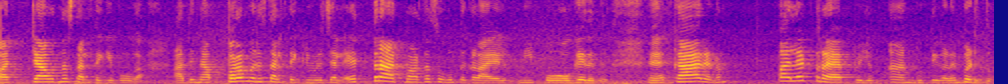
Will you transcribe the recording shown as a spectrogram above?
പറ്റാവുന്ന സ്ഥലത്തേക്ക് പോവുക. അതിനപ്പുറം ഒരു സ്ഥലത്തേക്ക് വിളിച്ചാൽ എത്ര ആത്മാർത്ഥ സുഹൃത്തുക്കളായാലും നീ പോകരുത്. കാരണം പല ട്രാപ്പിലും ആൺകുട്ടികളെയും പെടുത്തും.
